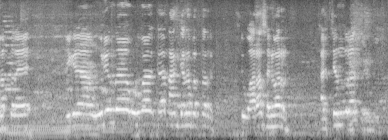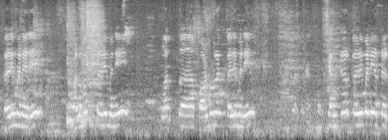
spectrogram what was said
ಮತ್ತು ಈಗ ಊರಿಂದ ಹುಡುಗಕ್ಕೆ ನಾಲ್ಕು ಜನ ಬರ್ತಾರೆ ರೀ ವಾರ ಶನಿವಾರ. ಹರಿಚಂದ್ರ ಕಳಿಮನೆ ರೀ. ಹನುಮಂತ ಕಳ್ಳಿಮನಿ ಮತ್ತು ಪಾಂಡುರಂಗ ಕಳ್ಳಿಮನಿ ಶಂಕರ್ ಕಳ್ಳಿಮನಿ ಅಂತ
